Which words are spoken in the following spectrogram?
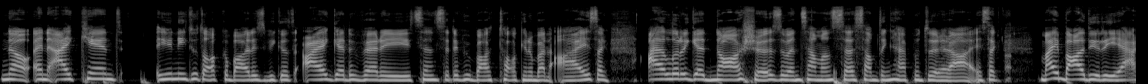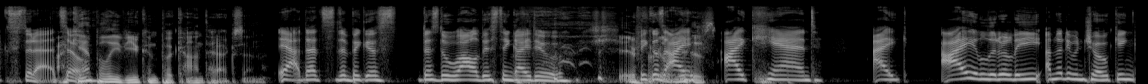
No, and I can't. You need to talk about this because I get very sensitive about talking about eyes. Like I literally get nauseous when someone says something happened to their eyes. Like my body reacts to that. So I can't believe you can put contacts in. yeah, that's the biggest. That's the wildest thing I do because really I is. I can't. I I literally, I'm not even joking.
